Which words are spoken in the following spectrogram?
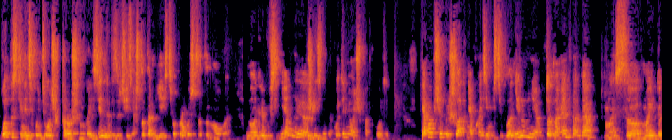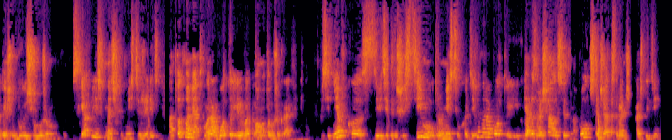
В отпуске найти какой-нибудь очень хороший магазин, изучить, а что там есть, попробовать что-то новое но для повседневной жизни такой это не очень подходит. Я вообще пришла к необходимости планирования в тот момент, когда мы с моим тогда еще будущим мужем съехались, начали вместе жить. На тот момент мы работали в одном и том же графике. Повседневка с 9 до 6, мы утром вместе уходили на работу, и я возвращалась это на полчаса, час раньше каждый день.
